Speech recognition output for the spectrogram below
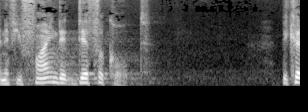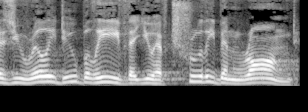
And if you find it difficult, because you really do believe that you have truly been wronged,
